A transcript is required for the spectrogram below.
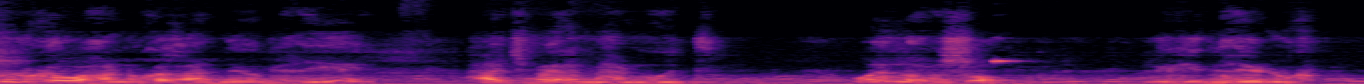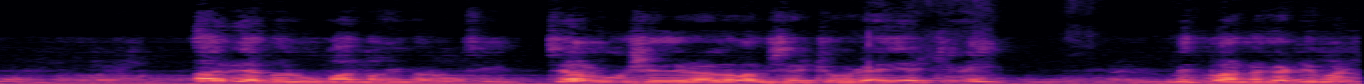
Dhulka waxaanu ka qaadnay oo bixiyey xaaji faarax maxamuud waa in la xuso ninkii bixiyey dhulka. Aad iyo aad baan ugu mahadnaqayna runtii. Sidaa lagu sheegayna laba masaajid hore ayaa jiray. Mid baa naga dhiman.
